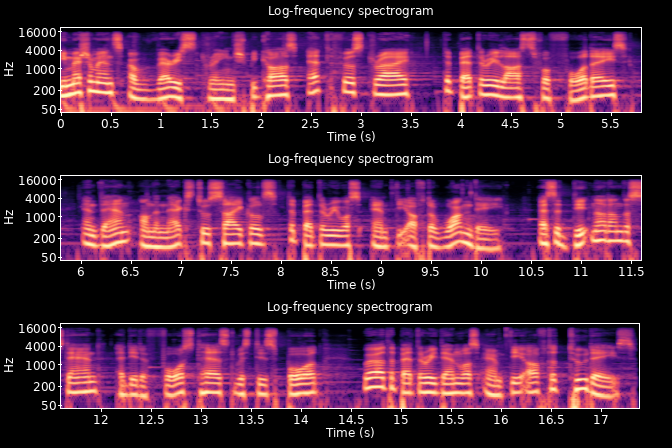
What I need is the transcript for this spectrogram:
The measurements are very strange because at the first try the battery lasts for 4 days and then on the next two cycles the battery was empty after one day. As I did not understand, I did a force test with this board where the battery then was empty after 2 days.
